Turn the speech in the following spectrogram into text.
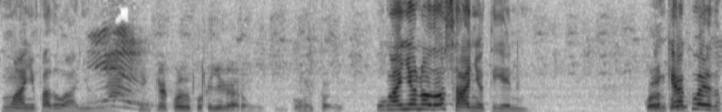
Un año para dos años. ¿Y en qué acuerdo fue que llegaron con el pago? Un año no, dos años tienen. ¿Cuál ¿En qué acuerdo?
